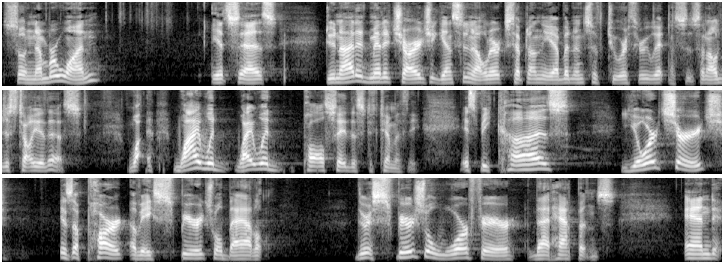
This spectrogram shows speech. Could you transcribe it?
So, number one, it says, do not admit a charge against an elder except on the evidence of two or three witnesses. And I'll just tell you this why, why, would, why would Paul say this to Timothy? It's because your church is a part of a spiritual battle. There's spiritual warfare that happens. And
